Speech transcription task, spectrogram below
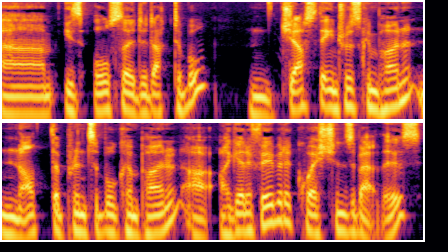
um, is also deductible, just the interest component, not the principal component. I, I get a fair bit of questions about this.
